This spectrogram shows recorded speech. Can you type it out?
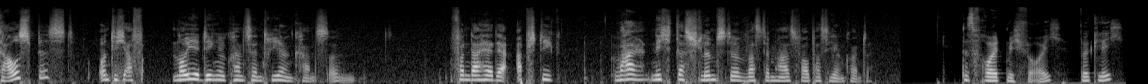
raus bist und dich auf neue Dinge konzentrieren kannst. Und von daher der Abstieg war nicht das Schlimmste, was dem HSV passieren konnte. Das freut mich für euch, wirklich.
